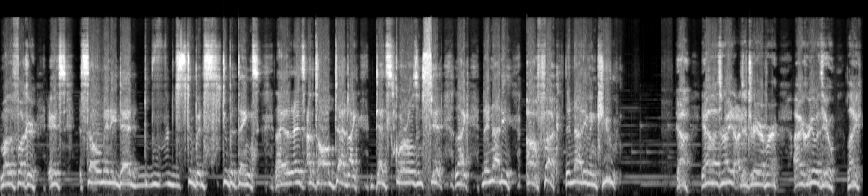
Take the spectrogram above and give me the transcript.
motherfucker. It's so many dead, stupid, stupid things. Like, it's, it's all dead, like dead squirrels and shit. Like, they're not even, oh fuck, they're not even cute. Yeah, yeah, that's right, the tree ripper. I agree with you. Like,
